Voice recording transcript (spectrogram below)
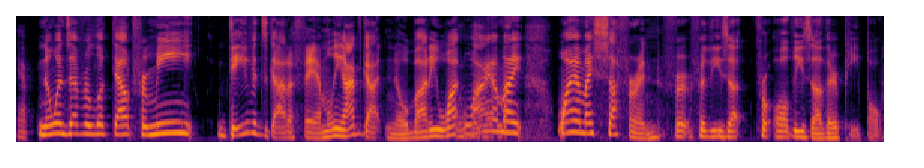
Yep. No one's ever looked out for me. David's got a family. I've got nobody. Why, mm-hmm. why am I why am I suffering for for these uh, for all these other people?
